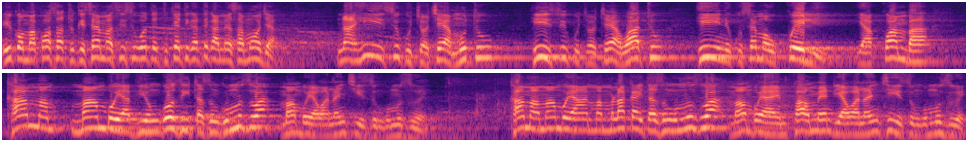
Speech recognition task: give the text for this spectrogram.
Iko makosa tukisema sisi wote tuketi katika meza moja, na hii si kuchochea mtu, hii si kuchochea watu, hii ni kusema ukweli ya kwamba kama mambo ya viongozi itazungumzwa, mambo ya wananchi izungumzwe. Kama mambo ya mamlaka itazungumzwa, mambo ya empowerment ya wananchi izungumzwe.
